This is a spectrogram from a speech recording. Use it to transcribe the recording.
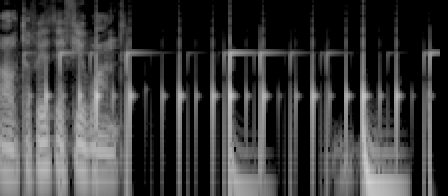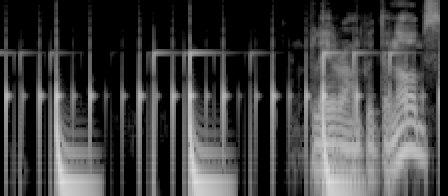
out of it if you want. Play around with the knobs.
